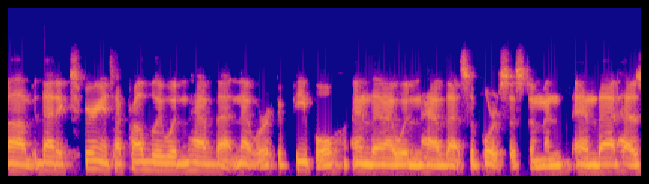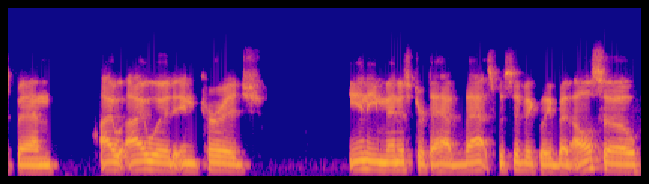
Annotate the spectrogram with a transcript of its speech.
um, that experience, I probably wouldn't have that network of people, and then I wouldn't have that support system. And and that has been, I I would encourage any minister to have that specifically, but also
